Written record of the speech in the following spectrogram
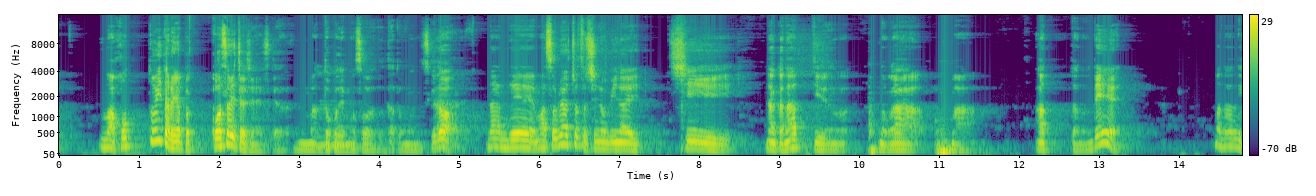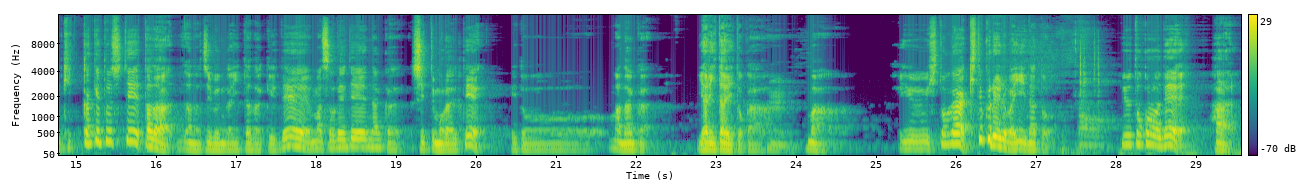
まあ、ほっといたらやっぱ壊されちゃうじゃないですか。まあ、どこでもそうだと思うんですけど、はなんで、まあ、それはちょっと忍びないし、なんかなっていうのが、まあ、あったので、まあ、なんできっかけとして、ただ、あの、自分がいただけで、まあ、それでなんか知ってもらえて、えっと、まあ、なんか、やりたいとか、うん。まあ、いう人が来てくれればいいなとあいうところで、は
